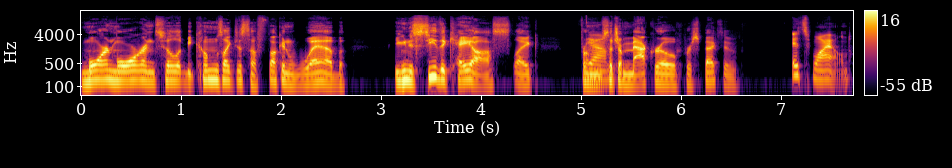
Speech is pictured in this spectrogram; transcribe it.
more and more until it becomes like just a fucking web. you can just see the chaos like from Yeah. such a macro perspective. It's wild.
